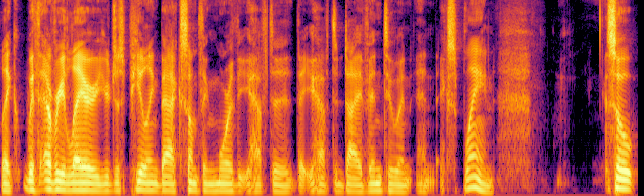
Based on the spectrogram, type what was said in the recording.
like with every layer, you're just peeling back something more that you have to that you have to dive into and, and explain. So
